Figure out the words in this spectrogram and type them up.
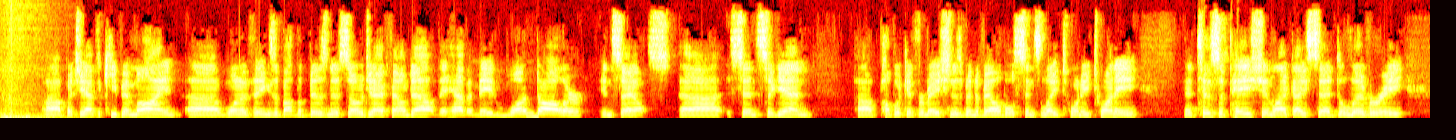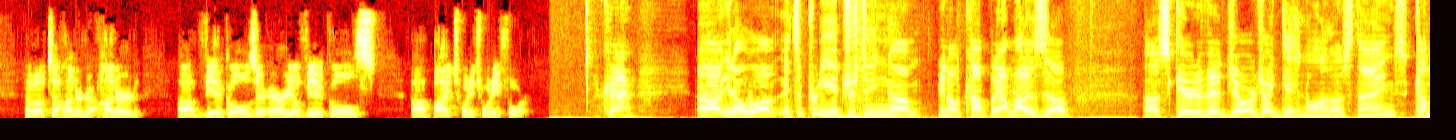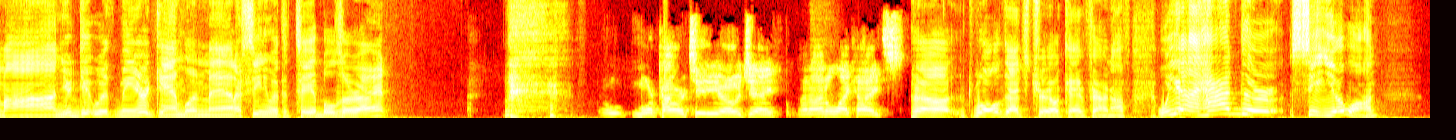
Uh, but you have to keep in mind uh, one of the things about the business OJ found out they haven't made one dollar in sales uh, since again uh, public information has been available since late 2020. Anticipation, like I said, delivery of up to 100, 100 vehicles or aerial vehicles by 2024. Okay. Uh, you know, uh, it's a pretty interesting, um, you know, company. I'm not as uh, uh, scared of it, George. I get in one of those things. Come on, you'd get with me. You're a gambling man. I've seen you at the tables, all right? More power to you, OJ. I don't like heights. Uh, well, that's true. Okay, fair enough. We uh, had their CEO on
